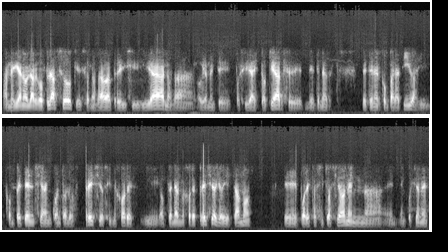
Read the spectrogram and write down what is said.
a mediano o largo plazo, que eso nos daba previsibilidad, nos da obviamente posibilidad de estoquearse, de, de tener de tener comparativas y competencia en cuanto a los precios y mejores y obtener mejores precios y hoy estamos eh, por esta situación en, en, cuestiones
